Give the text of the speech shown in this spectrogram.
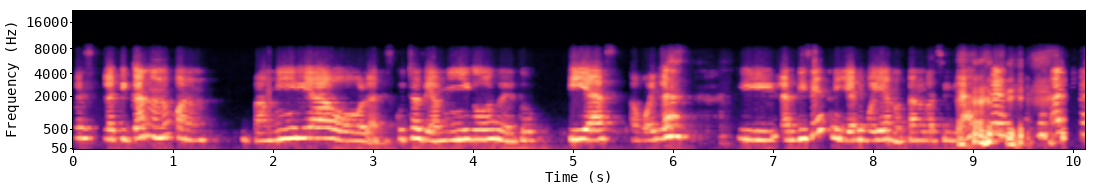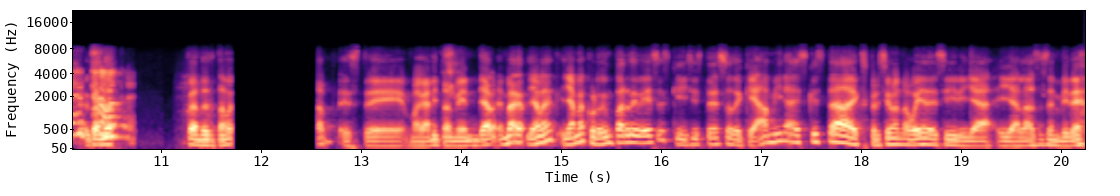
pues platicando, ¿no? Con familia o las escuchas de amigos, de tus tías, abuelas, y las dicen y ya voy anotando así. Ay, cuando, cuando estamos este, Magali también, ya, ya, me, ya, me, acordé un par de veces que hiciste eso de que, ah, mira, es que esta expresión la voy a decir y ya, y ya la haces en video.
